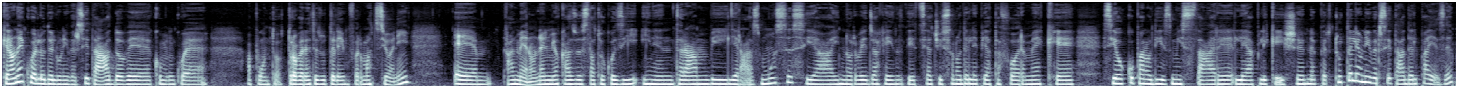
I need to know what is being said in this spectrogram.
che non è quello dell'università dove comunque appunto troverete tutte le informazioni E almeno nel mio caso è stato così in entrambi gli Erasmus, sia in Norvegia che in Svezia, ci sono delle piattaforme che si occupano di smistare le application per tutte le università del paese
